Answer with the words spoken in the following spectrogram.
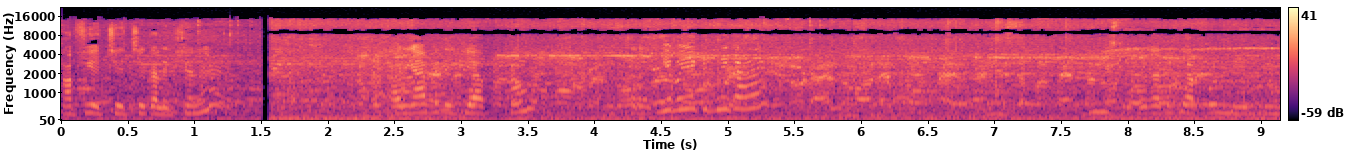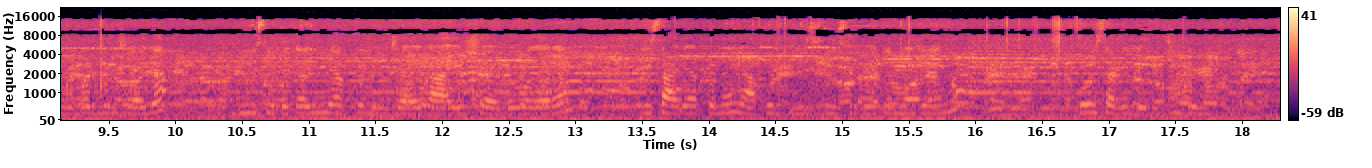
काफ़ी अच्छे अच्छे कलेक्शन है। और यहाँ पे देखिए आपको तरह ये भैया कितने का है? बीस रुपये का देखिए आपको नील रिमूवर मिल जाएगा। बीस रुपये का ही आपको मिल जाएगा आई शेडो वगैरह। ये सारे आपको ना यहाँ पे बीस बीस रुपये का मिल जाएँगे। कोई सा भी ले लीजिए।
